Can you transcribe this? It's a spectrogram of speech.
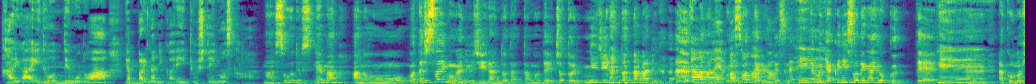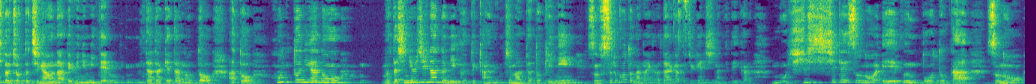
海外移動っていうものは、やっぱり何か影響していますか、まあそうですね。まあ、あのー私最後がニュージーランドだったので、ちょっとニュージーランドなまりが まだ残ってるんですね。でも逆にそれが良くって、うん。あこの人ちょっと違うなっていうふうに見ていただけたのと、あと、本当にあの、私ニュージーランドに行くってあ決まった時に、そのすることがないから大学受験しなくていいから、もう必死でその英文法とか、その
